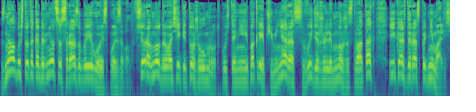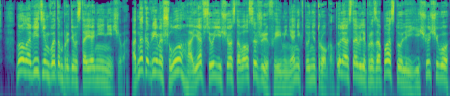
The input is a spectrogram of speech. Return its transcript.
Знал бы, что так обернется, сразу бы его использовал. Все равно дровосеки тоже умрут, пусть они и покрепче меня, раз выдержали множество атак и каждый раз поднимались. Но ловить им в этом противостоянии нечего. Однако время шло, а я все еще оставался жив, и меня никто не трогал. То ли оставили про запас, то ли еще чего.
